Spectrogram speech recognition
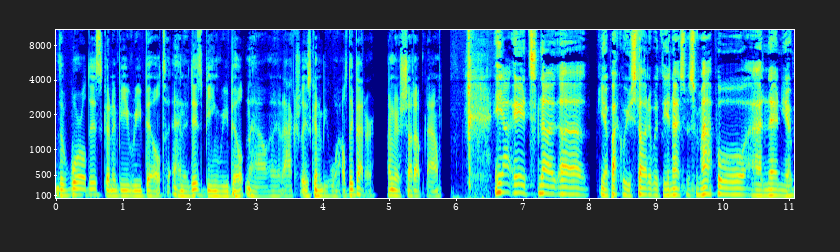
the world is going to be rebuilt and it is being rebuilt now and it actually is going to be wildly better. I'm going to shut up now. Yeah, it's no, uh, back where you started with the announcements from Apple and then, you know,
